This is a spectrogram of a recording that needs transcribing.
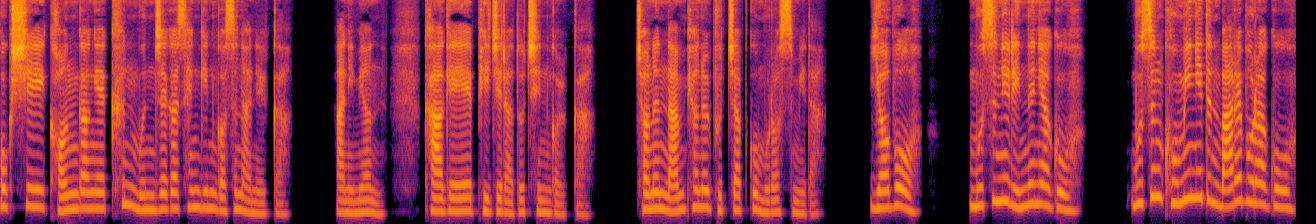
혹시 건강에 큰 문제가 생긴 것은 아닐까? 아니면 가게에 빚이라도 진 걸까? 저는 남편을 붙잡고 물었습니다. 여보, 무슨 일 있느냐고. 무슨 고민이든 말해보라고.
